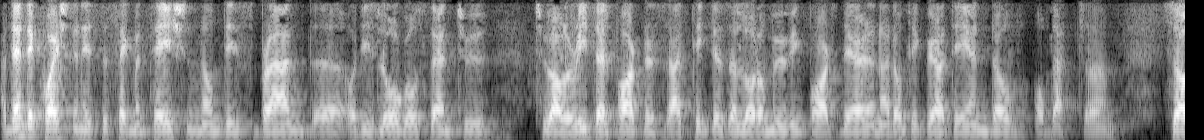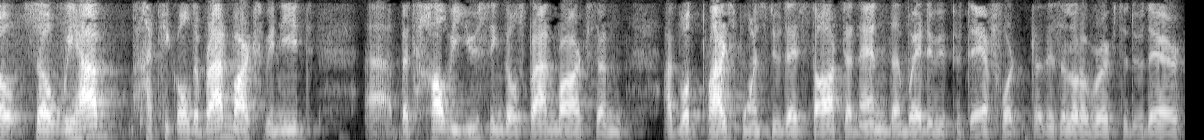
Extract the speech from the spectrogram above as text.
And then the question is the segmentation on this brand, or these logos then to to our retail partners. I think there's a lot of moving parts there, and I don't think we're at the end of that. Um so so we have, I think, all the brand marks we need, but how we're using those brand marks and at what price points do they start and end, and where do we put the effort? There's a lot of work to do there.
